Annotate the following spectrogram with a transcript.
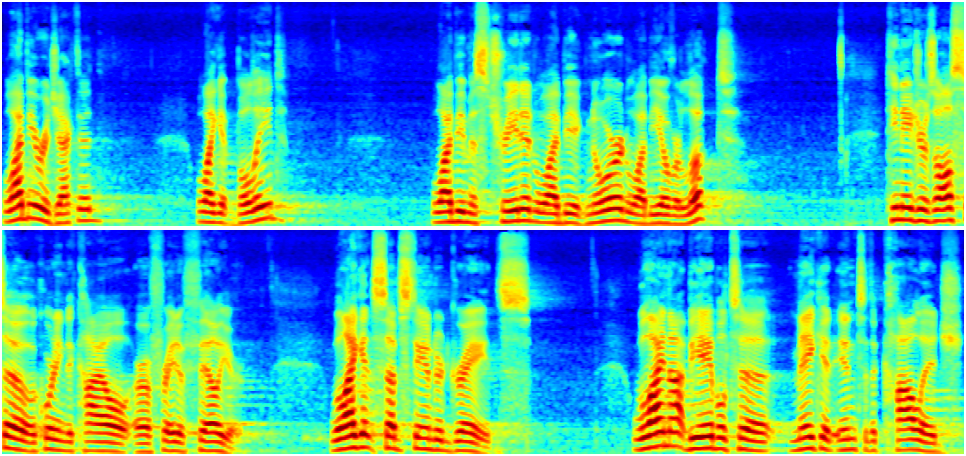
will I be rejected? Will I get bullied? Will I be mistreated? Will I be ignored? Will I be overlooked? Teenagers also, according to Kyle, are afraid of failure. Will I get substandard grades? Will I not be able to make it into the college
